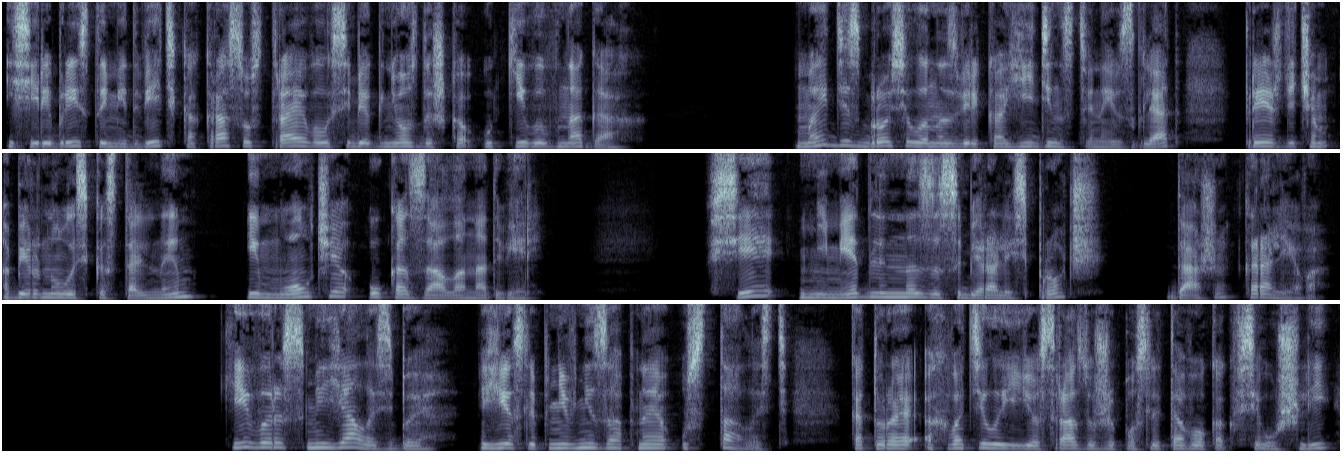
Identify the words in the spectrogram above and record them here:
и серебристый медведь как раз устраивал себе гнездышко у Кивы в ногах. Мэдди сбросила на зверька единственный взгляд, прежде чем обернулась к остальным и молча указала на дверь. Все немедленно засобирались прочь, даже королева. Кива рассмеялась бы, если б не внезапная усталость — которая охватила ее сразу же после того, как все ушли,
